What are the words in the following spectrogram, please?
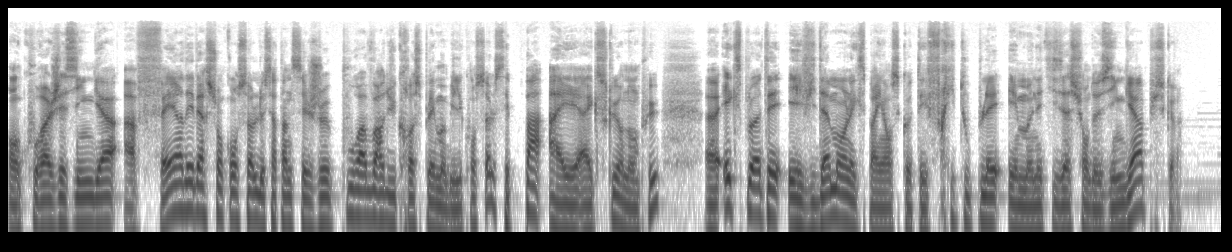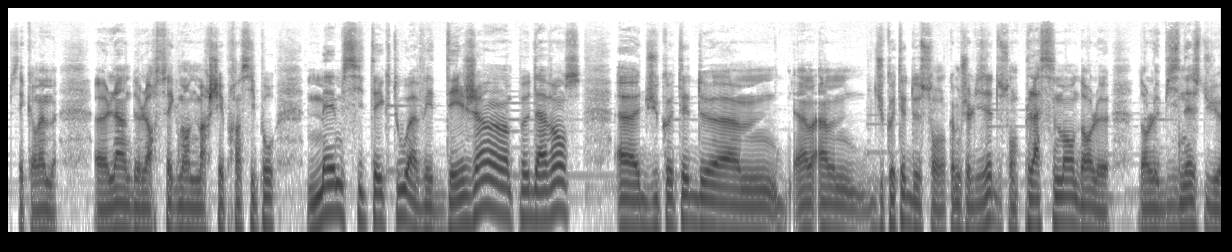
encourager Zynga à faire des versions console de certains de ses jeux pour avoir du crossplay mobile console, c'est pas à, exclure non plus. Exploiter évidemment l'expérience côté free-to-play et monétisation de Zynga, puisque c'est quand même euh, l'un de leurs segments de marché principaux, même si Take-Two avait déjà un peu d'avance euh, du côté de euh, du côté de son, comme je disais, de son placement dans le dans le business du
